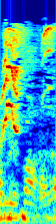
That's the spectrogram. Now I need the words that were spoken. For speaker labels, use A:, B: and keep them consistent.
A: 就放好了。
